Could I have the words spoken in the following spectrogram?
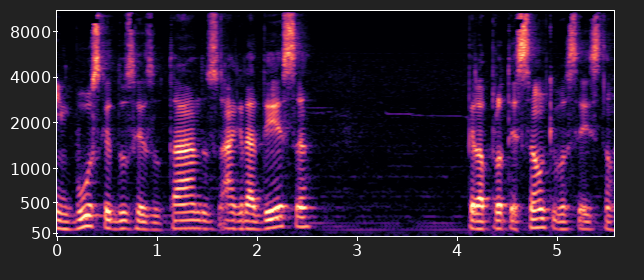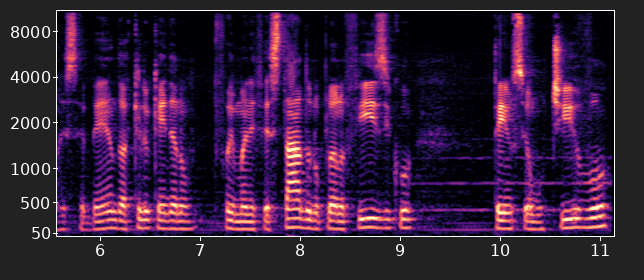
em busca dos resultados, agradeça pela proteção que vocês estão recebendo. Aquilo que ainda não foi manifestado no plano físico tem o seu motivo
